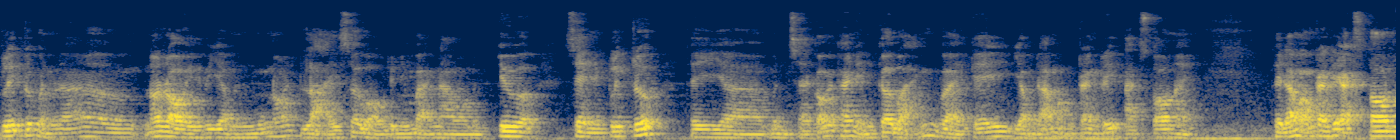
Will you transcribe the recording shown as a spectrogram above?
clip trước mình đã à, nói rồi bây giờ mình muốn nói lại sơ bộ cho những bạn nào mà mình chưa xem những clip trước thì à, mình sẽ có cái khái niệm cơ bản về cái dòng đá mỏng trang trí Artstone này. Thì đá mỏng trang trí Artstone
